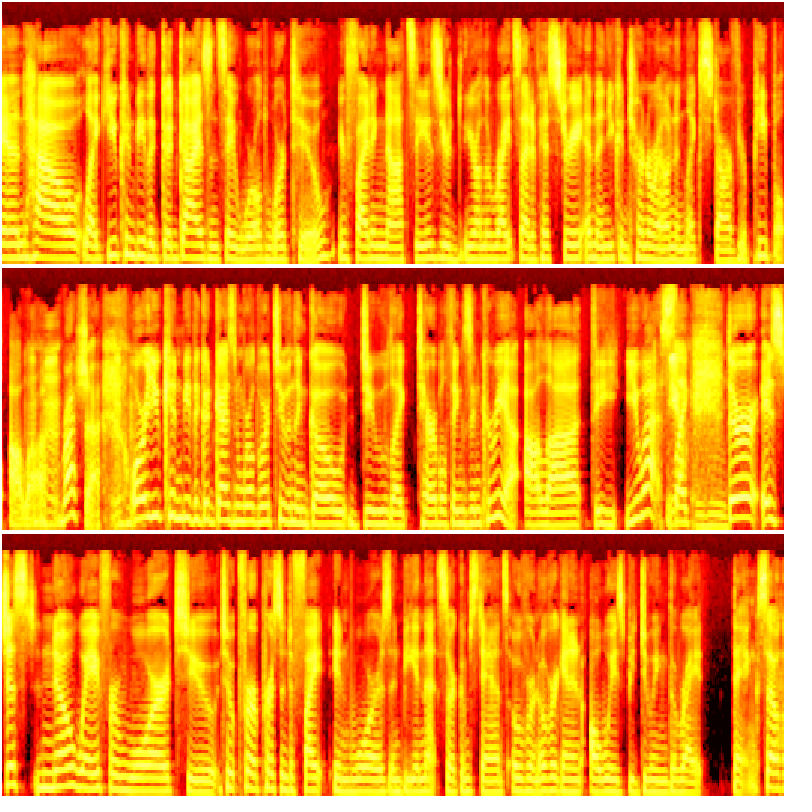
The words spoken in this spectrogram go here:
and how like you can be the good guys and say World War II. You're fighting Nazis, you're you're on the right side of history, and then you can turn around and like starve your people, a la mm-hmm. Russia. Mm-hmm. Or you can be the good guys in World War II and then go do like terrible things in Korea, a la the US. Yeah. Like mm-hmm. there is just no way for war to, to for a person to fight in wars and be in that circumstance over and over again and always be doing the right thing. So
